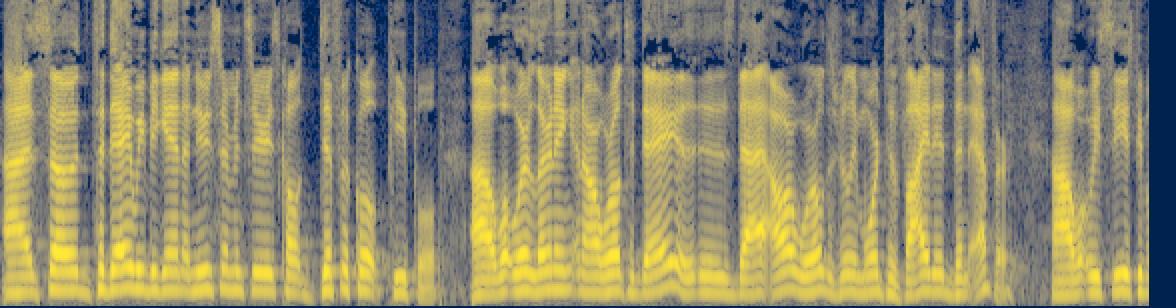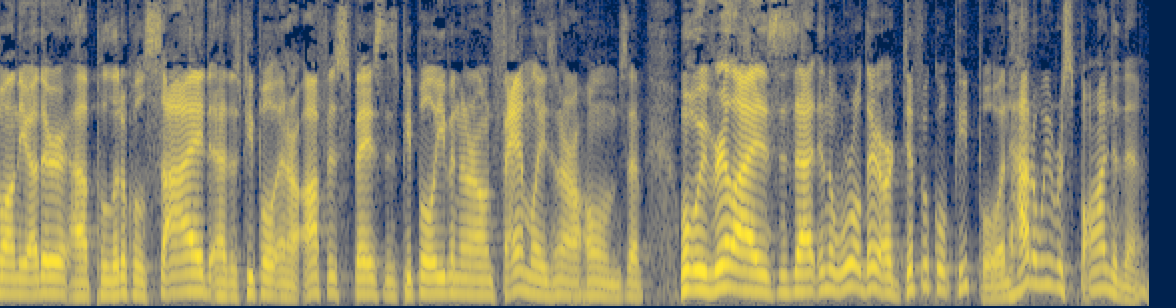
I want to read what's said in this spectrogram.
uh, so today we begin a new sermon series called Difficult People. Uh, what we're learning in our world today is, that our world is really more divided than ever. Uh, what we see is people on the other uh, political side. Uh, there's people in our office space. There's people even in our own families, in our homes. Uh, what we've realized is that in the world there are difficult people, and how do we respond to them?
